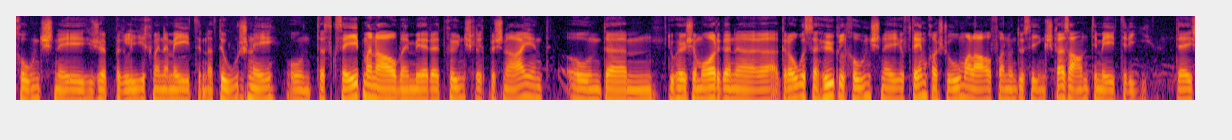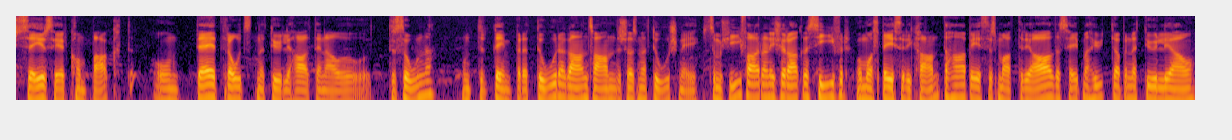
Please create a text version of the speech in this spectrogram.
Kunstschnee ist etwa gleich wie ein Meter Naturschnee. Und das sieht man auch, wenn wir künstlich beschneien. Und ähm, du hast am Morgen einen, einen grossen Hügel Kunstschnee, auf dem kannst du rumlaufen und du sinkst keinen Zentimeter ein. Der ist sehr, sehr kompakt und der trotzt natürlich halt dann auch der Sonne und der Temperatur ganz anders als Naturschnee. Zum Skifahren ist er aggressiver, man muss bessere Kanten haben, besseres Material, das hat man heute aber natürlich auch.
